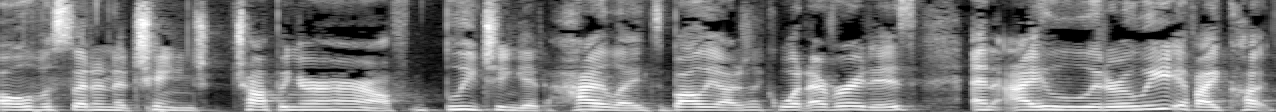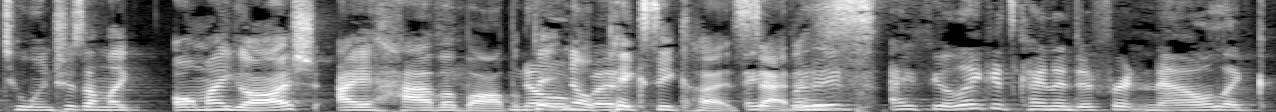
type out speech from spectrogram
all of a sudden a change, chopping her hair off, bleaching it, highlights, balayage, like whatever it is. And I literally, if I cut two inches, I'm like, oh my gosh, I have a bob. No, no but- pixie cut I- status. But it's I feel like it's kind of different now like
